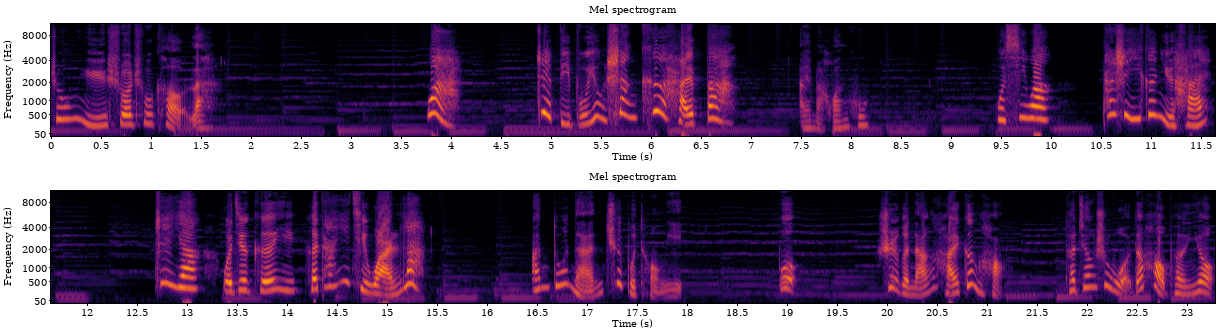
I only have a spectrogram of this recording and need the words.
终于说出口了：“哇，这比不用上课还棒！”艾玛欢呼：“我希望她是一个女孩。”这样我就可以和他一起玩了。安多南却不同意，不是个男孩更好，他将是我的好朋友。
